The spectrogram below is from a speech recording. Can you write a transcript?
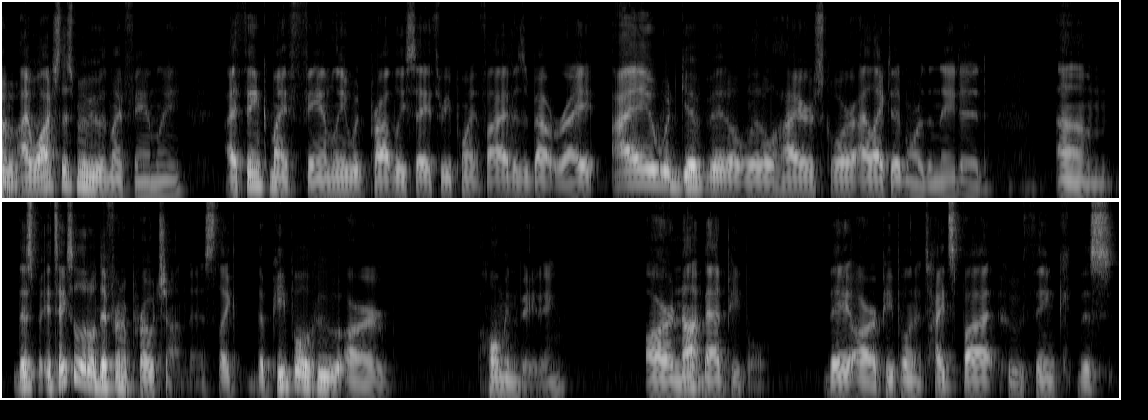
Ooh. I watched this movie with my family. I think my family would probably say 3.5 is about right. I would give it a little higher score. I liked it more than they did. Um, this it takes a little different approach on this. Like the people who are home invading are not bad people. They are people in a tight spot who think this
